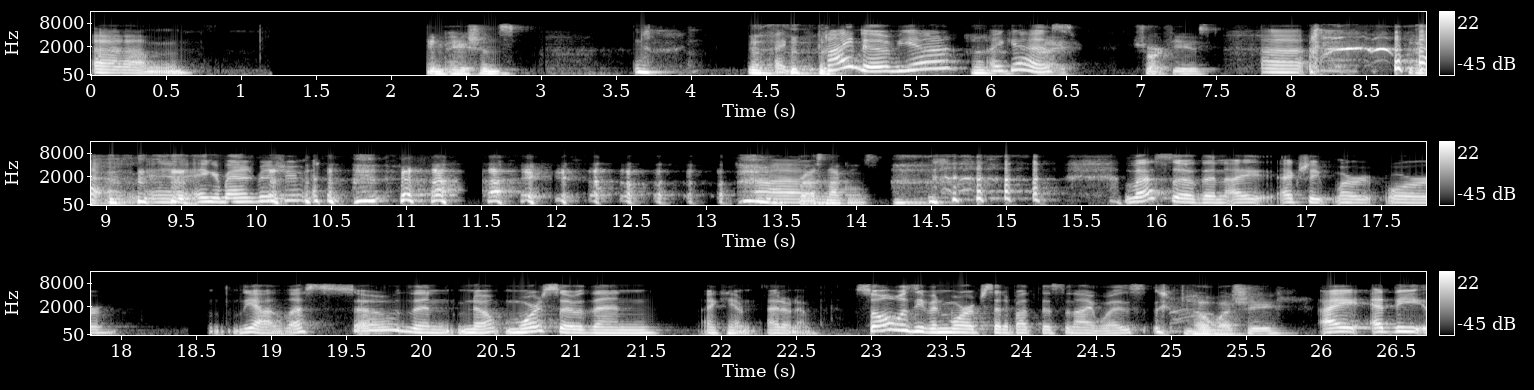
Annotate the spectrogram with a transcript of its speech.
Um, impatience I, kind of, yeah, I guess. Right. short fuse Uh, anger management issue. brass Um, knuckles less so than I actually, or or yeah, less so than no, more so than I can't. I don't know. Soul was even more upset about this than I was. oh was she I at the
